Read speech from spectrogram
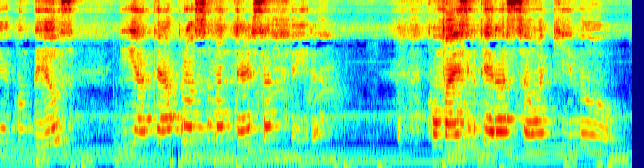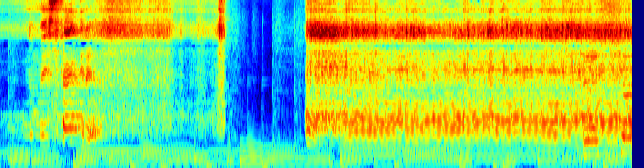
Fiquem com Deus e até a próxima terça-feira. Com mais interação aqui no, no meu Instagram. Brechó,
